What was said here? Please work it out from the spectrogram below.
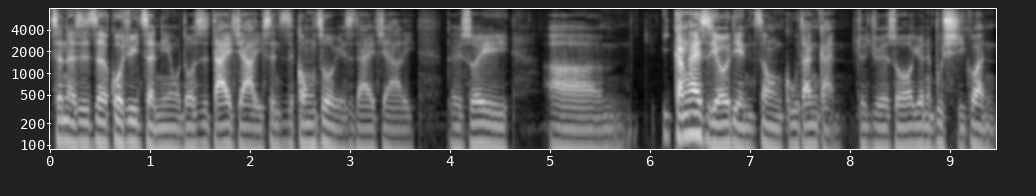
真的是这过去一整年我都是待在家里，甚至工作也是待在家里。对，所以呃，刚开始有一点这种孤单感，就觉得说有点不习惯，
